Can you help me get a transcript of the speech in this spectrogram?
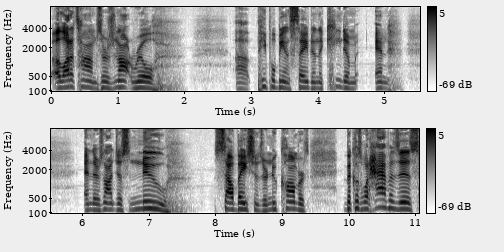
a lot of times there's not real uh, people being saved in the kingdom and and there's not just new salvations or new converts because what happens is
